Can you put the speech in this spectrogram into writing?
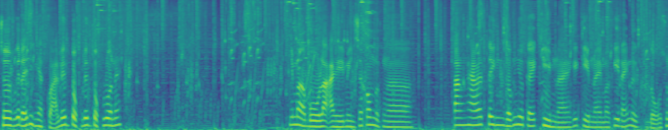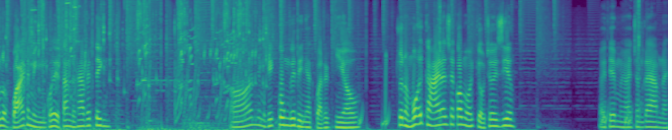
Chơi với cái đấy thì nhặt quả liên tục liên tục luôn ấy. Nhưng mà bù lại thì mình sẽ không được uh, tăng hai vết tinh giống như cái kìm này. Cái kìm này mà khi đánh được đổ số lượng quái thì mình có thể tăng được hai vết tinh đó, nhưng mà cái cung kia thì nhặt quả được nhiều. Cho là mỗi cái nó sẽ có một cái kiểu chơi riêng. Đây, thêm 1200 đam này.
